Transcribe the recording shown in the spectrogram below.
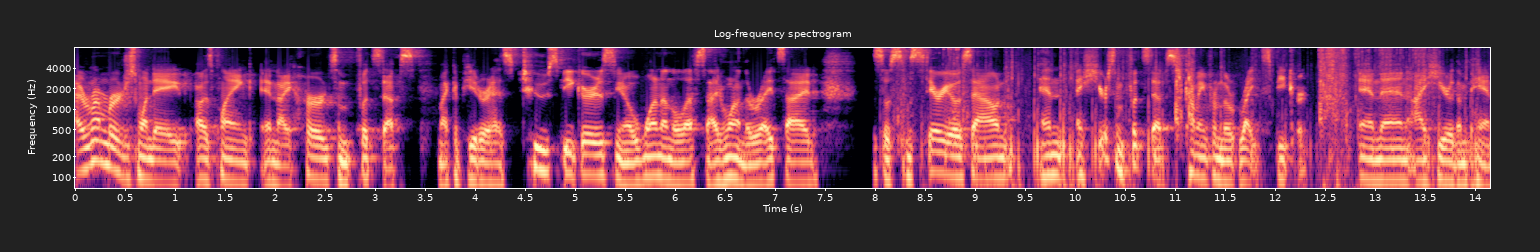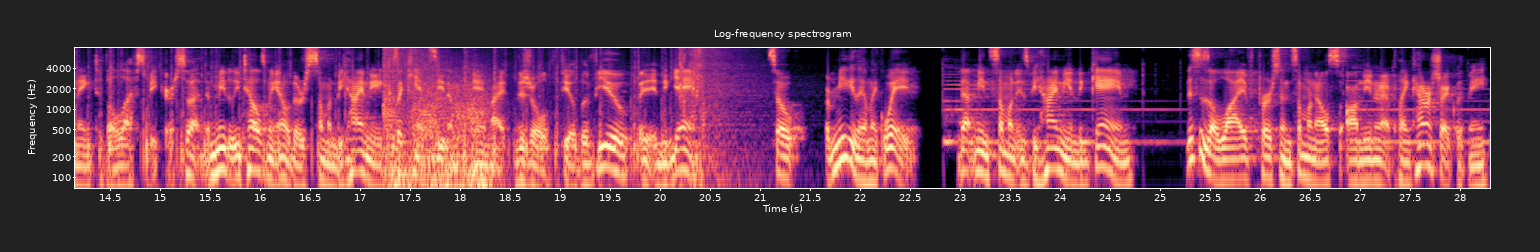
I remember just one day I was playing and I heard some footsteps. My computer has two speakers, you know, one on the left side, one on the right side. So some stereo sound. And I hear some footsteps coming from the right speaker. And then I hear them panning to the left speaker. So that immediately tells me, oh, there's someone behind me because I can't see them in my visual field of view in the game. So immediately I'm like, wait, that means someone is behind me in the game. This is a live person, someone else on the internet playing Counter Strike with me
